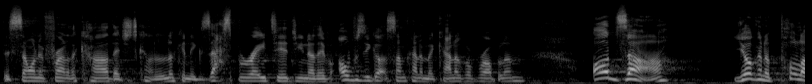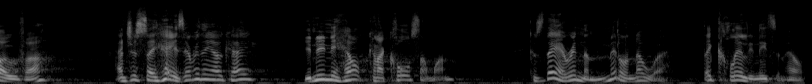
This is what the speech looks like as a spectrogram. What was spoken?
there's someone in front of the car, they're just kind of looking exasperated, you know, they've obviously got some kind of mechanical problem. Odds are you're going to pull over and just say, hey, is everything okay? You need any help? Can I call someone? Because they are in the middle of nowhere. They clearly need some help.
